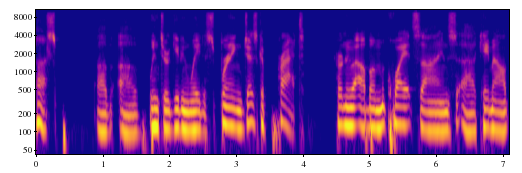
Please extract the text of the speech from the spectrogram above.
cusp of, of winter giving way to spring. Jessica Pratt, her new album, Quiet Signs, uh, came out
